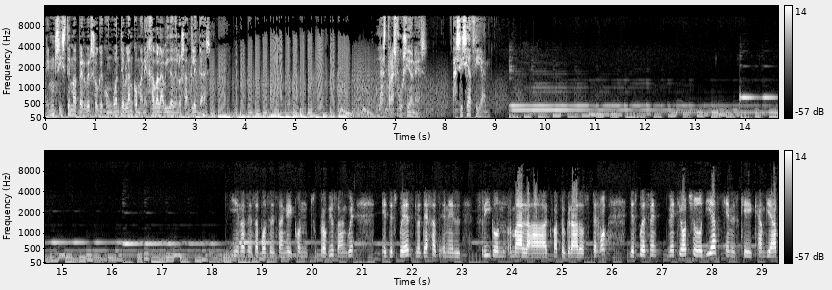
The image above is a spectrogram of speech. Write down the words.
en un sistema perverso que con guante blanco manejaba la vida de los atletas. Las transfusiones. Así se hacían. llenas esa bolsa de sangre con tu propio sangre y después la dejas en el frigo normal a 4 grados. Pero después de 28 días tienes que cambiar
